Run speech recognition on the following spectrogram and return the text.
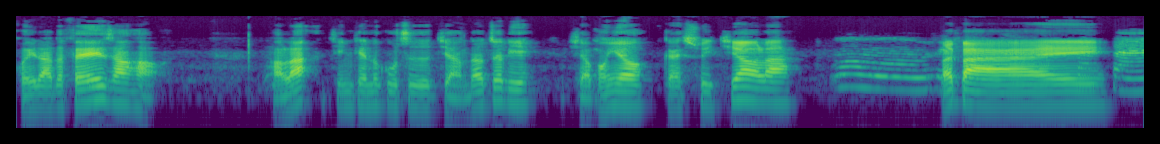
回答的非常好。好了，今天的故事讲到这里， 小朋友该睡觉啦。嗯。拜拜。拜拜。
